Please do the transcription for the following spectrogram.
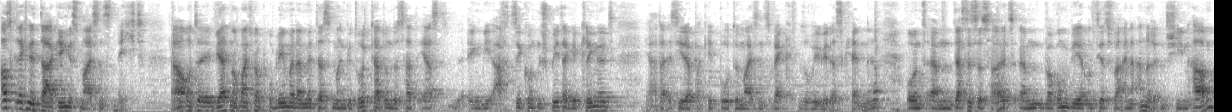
ausgerechnet da ging es meistens nicht. Ja, und äh, wir hatten auch manchmal Probleme damit, dass man gedrückt hat und das hat erst irgendwie acht Sekunden später geklingelt. Ja, da ist jeder Paketbote meistens weg, so wie wir das kennen. Ja? Und ähm, das ist es halt, ähm, warum wir uns jetzt für eine andere entschieden haben.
